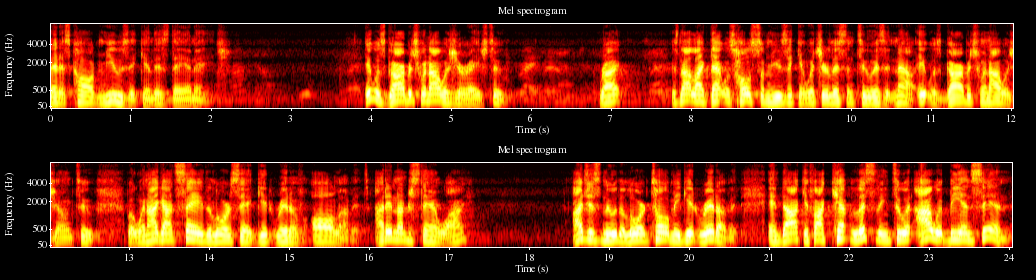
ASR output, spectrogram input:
that is called music in this day and age. It was garbage when I was your age, too. Right? It's not like that was wholesome music and what you're listening to isn't now. It was garbage when I was young, too. But when I got saved, the Lord said, get rid of all of it. I didn't understand why. I just knew the Lord told me, get rid of it. And, Doc, if I kept listening to it, I would be in sin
